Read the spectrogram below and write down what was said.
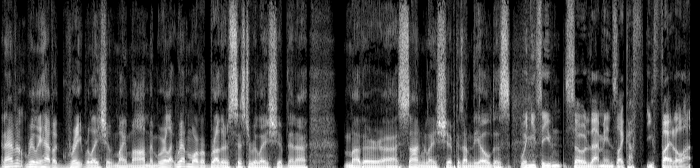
and I haven't really have a great relationship with my mom. And we're like, we have more of a brother sister relationship than a mother uh, son relationship because I'm the oldest. When you say you, so that means like a you fight a lot.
